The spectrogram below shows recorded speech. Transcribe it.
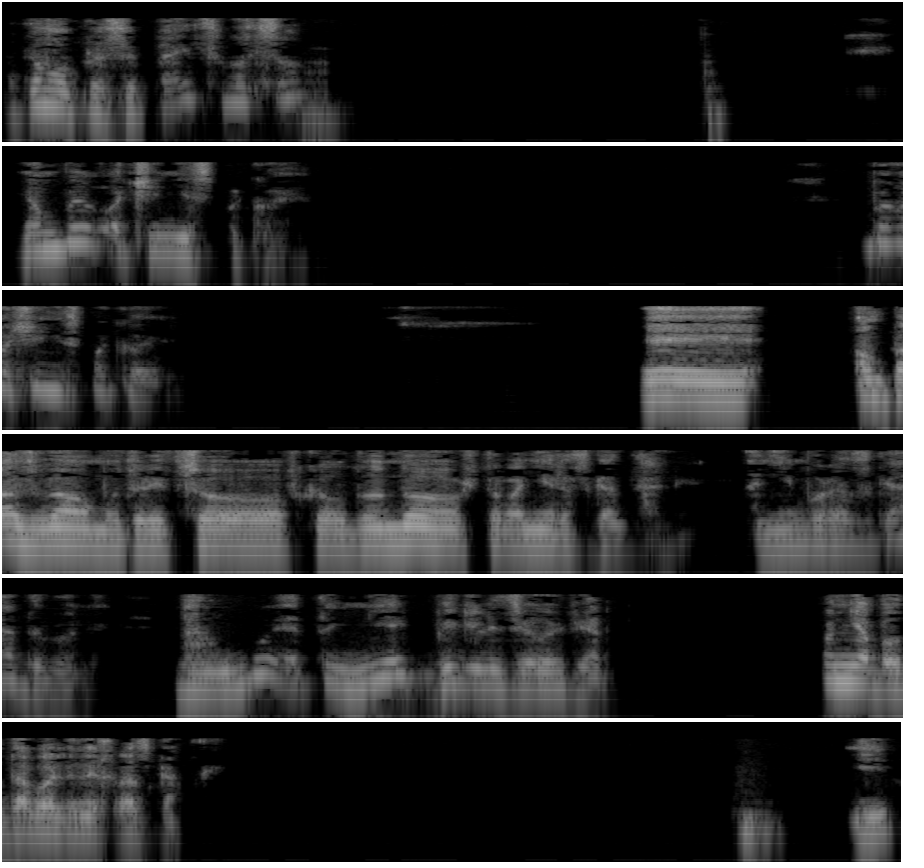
Потом он просыпается в отцом. И он был очень неспокоен. Был очень неспокоен. И он позвал мудрецов, колдунов, чтобы они разгадали. Они ему разгадывали. Но ему это не выглядело верно. Он не был доволен их разгадкой. И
